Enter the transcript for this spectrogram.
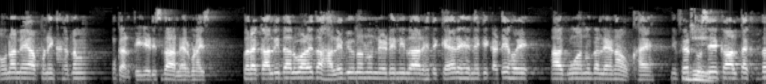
ਉਹਨਾਂ ਨੇ ਆਪਣੇ ਖਤਮ ਕਰਤੀ ਜਿਹੜੀ ਸੁਧਾਰ ਲਹਿਰ ਬਣਾਈ ਸੀ। ਪਰ ਅਕਾਲੀ ਦਲ ਵਾਲੇ ਤਾਂ ਹਾਲੇ ਵੀ ਉਹਨਾਂ ਨੂੰ ਨੇੜੇ ਨਹੀਂ ਲਾ ਰਹੇ ਤੇ ਕਹਿ ਰਹੇ ਨੇ ਕਿ ਕੱਢੇ ਹੋਏ ਆਗੂਆਂ ਨੂੰ ਤਾਂ ਲੈਣਾ ਔਖਾ ਹੈ। ਨਹੀਂ ਫਿਰ। ਤੁਸੀਂ ਅਕਾਲ ਤਖਤ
